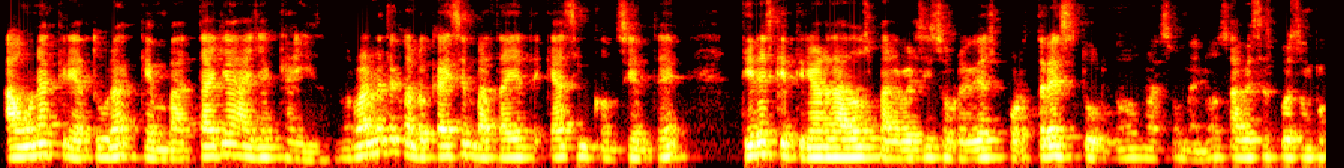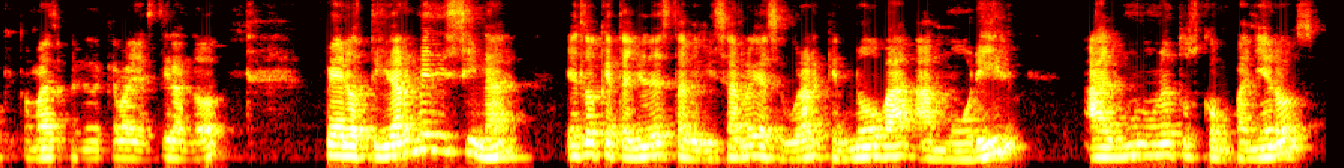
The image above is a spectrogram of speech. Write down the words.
a una criatura que en batalla haya caído. Normalmente cuando caes en batalla te quedas inconsciente, tienes que tirar dados para ver si sobrevives por tres turnos, más o menos. A veces puedes un poquito más, dependiendo de qué vayas tirando. Pero tirar medicina es lo que te ayuda a estabilizarlo y asegurar que no va a morir alguno de tus compañeros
